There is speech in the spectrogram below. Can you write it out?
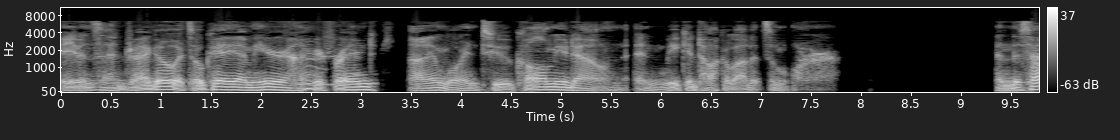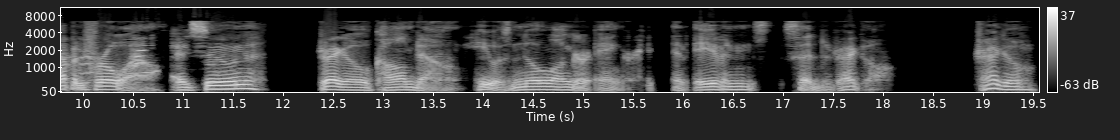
Avin said, Drago, it's okay. I'm here. I'm your friend. I'm going to calm you down and we can talk about it some more. And this happened for a while. And soon, Drago calmed down. He was no longer angry. And Avin said to Drago, Drago,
